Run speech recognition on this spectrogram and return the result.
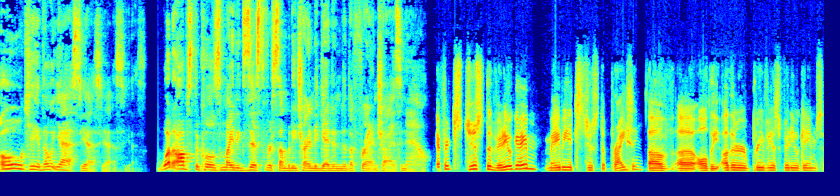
Okay, though. Yes, yes, yes, yes. What obstacles might exist for somebody trying to get into the franchise now? If it's just the video game, maybe it's just the pricing of uh, all the other previous video games.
